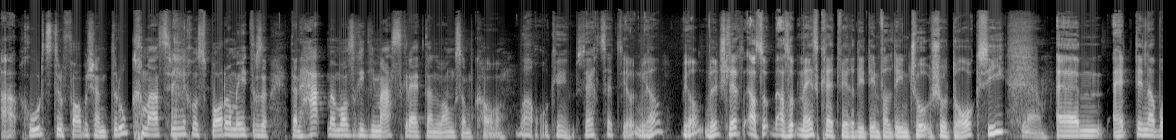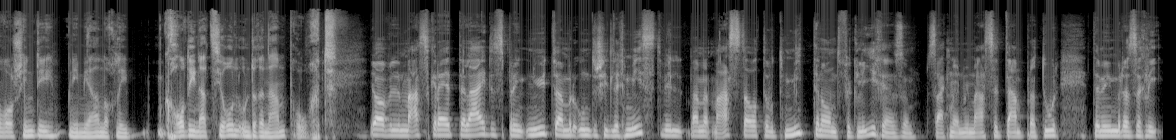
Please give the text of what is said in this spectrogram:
Ah. Kurz darauf aber ist ein Druckmesser rein, das Barometer. Also, dann hat man mal so die Messgeräte dann langsam gehabt. Wow, okay. 16 Jahre, ja, ja, nicht schlecht. Also, also die Messgeräte wären in dem Fall schon, schon da gewesen. Genau. Ähm, hat dann aber wahrscheinlich, nehme ich an, noch ein bisschen Koordination untereinander braucht. Ja, weil Messgeräte allein, das bringt nichts, wenn man unterschiedlich misst, weil wenn man die Messdaten miteinander vergleichen, also sagen wir, wir messen die Temperatur, dann müssen wir das ein bisschen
